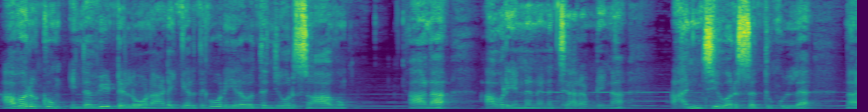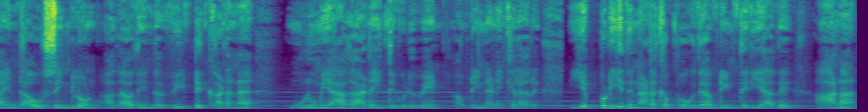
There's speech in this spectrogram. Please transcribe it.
அவருக்கும் இந்த வீட்டு லோன் அடைக்கிறதுக்கு ஒரு இருபத்தஞ்சி வருஷம் ஆகும். ஆனால் அவர் என்ன நினச்சார் அப்படின்னா அஞ்சு வருஷத்துக்குள்ள நான் இந்த ஹவுசிங் லோன் அதாவது இந்த வீட்டு கடனை முழுமையாக அடைத்து விடுவேன் அப்படின்னு நினைக்கிறாரு. எப்படி இது நடக்க போகுது அப்படின்னு தெரியாது. ஆனால்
